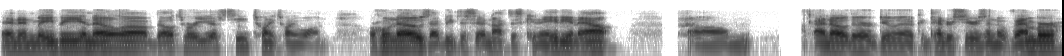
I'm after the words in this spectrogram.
and then maybe you know uh, Bellator UFC 2021, or who knows? I beat this, I knocked this Canadian out. Um, I know they're doing a contender series in November.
